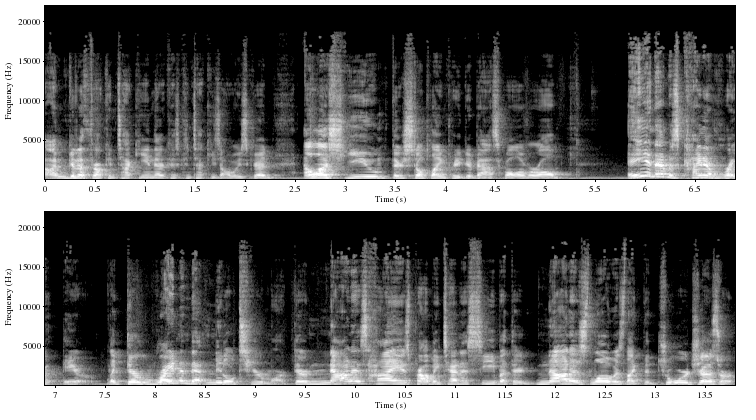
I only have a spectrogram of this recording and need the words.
I'm gonna throw Kentucky in there because Kentucky's always good. LSU, they're still playing pretty good basketball overall. A&M is kind of right there. Like they're right in that middle tier mark. They're not as high as probably Tennessee, but they're not as low as like the Georgias or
